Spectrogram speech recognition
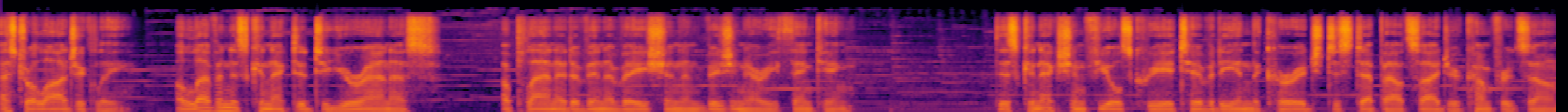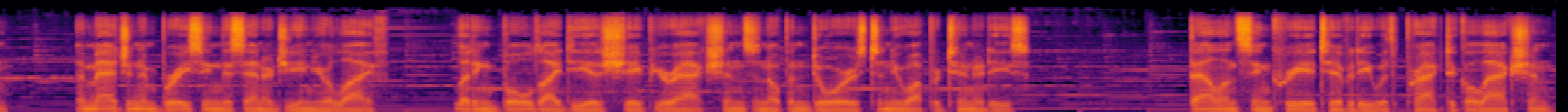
Astrologically, 11 is connected to Uranus, a planet of innovation and visionary thinking. This connection fuels creativity and the courage to step outside your comfort zone. Imagine embracing this energy in your life, letting bold ideas shape your actions and open doors to new opportunities. Balancing creativity with practical action.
